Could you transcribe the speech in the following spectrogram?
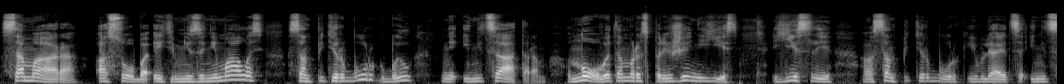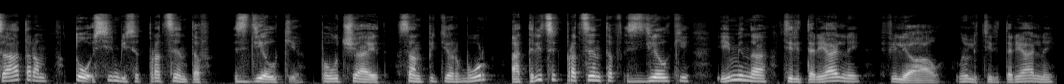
Самара особо этим не занималась, Санкт-Петербург был инициатором. Но в этом распоряжении есть, если э, Санкт-Петербург является инициатором, то 70% сделки получает Санкт-Петербург, а 30% сделки именно территориальный филиал, ну или территориальный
